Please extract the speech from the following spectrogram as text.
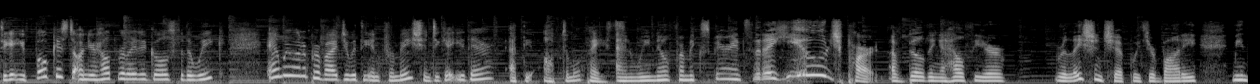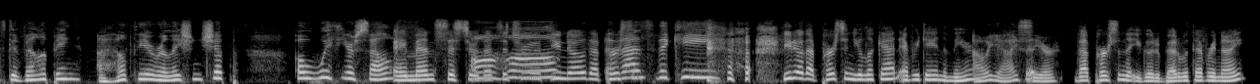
to get you focused on your health related goals for the week. And we want to provide you with the information to get you there at the optimal pace. And we know from experience that a huge part of building a healthier relationship with your body means developing a healthier relationship Oh, with yourself. Amen, sister. That's the Uh-huh. truth. You know that person. That's the key. you know that person you look at every day in the mirror? oh, yeah, I see her. That person that you go to bed with every night?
